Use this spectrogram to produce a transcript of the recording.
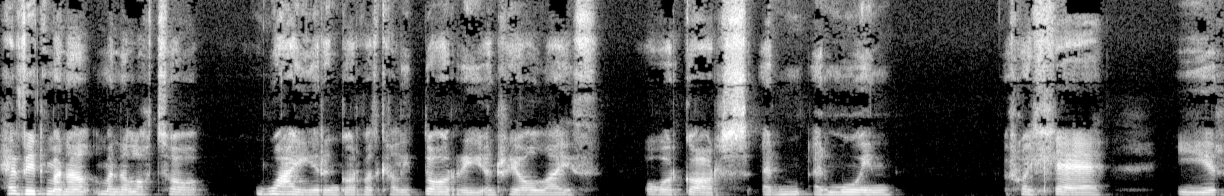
Hefyd, mae yna ma lot o wair yn gorfod cael ei dorri yn rheolaeth o'r gors er, er mwyn rhoi lle i'r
